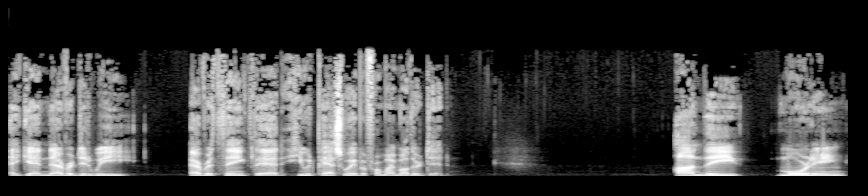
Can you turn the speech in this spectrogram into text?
Again, never did we ever think that he would pass away before my mother did. On the morning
